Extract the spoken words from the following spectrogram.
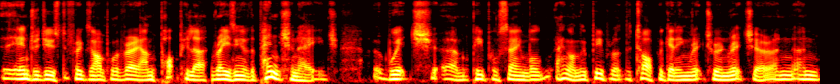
They introduced, for example, a very unpopular raising of the pension age, which um, people saying, well, hang on, the people at the top are getting richer and richer, and, and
